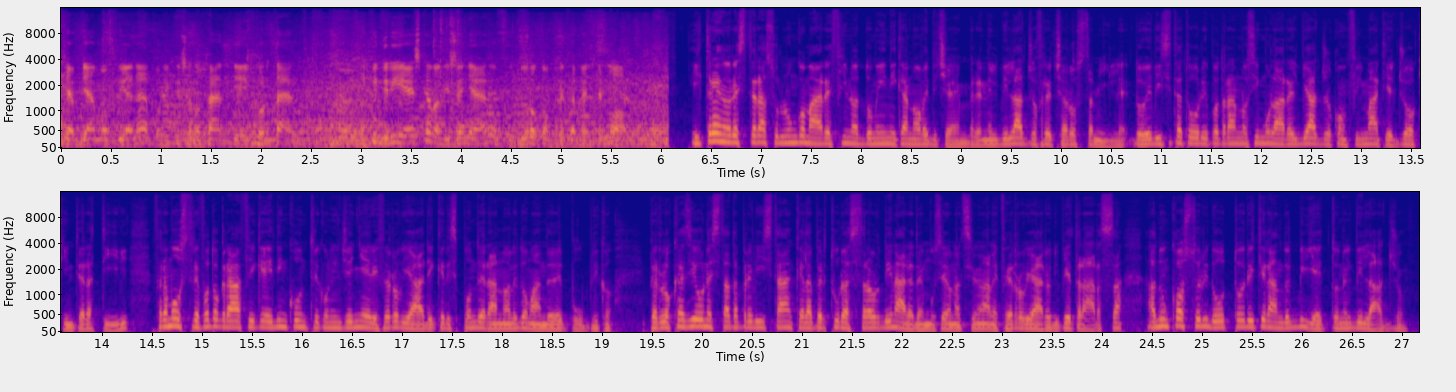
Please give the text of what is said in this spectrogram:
che abbiamo qui a Napoli, che sono tanti e importanti, e quindi riescano a disegnare un futuro completamente nuovo. Il treno resterà sul lungomare fino a domenica 9 dicembre, nel villaggio Frecciarossa 1000, dove i visitatori potranno simulare il viaggio con filmati e giochi interattivi, fra mostre fotografiche ed incontri con ingegneri ferroviari che risponderanno alle domande del pubblico. Per l'occasione è stata prevista anche l'apertura straordinaria del Museo Nazionale Ferroviario di Pietrarsa ad un costo ridotto ritirando il biglietto nel villaggio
